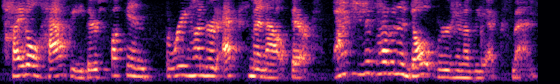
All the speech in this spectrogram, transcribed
title happy. There's fucking 300 X Men out there. Why don't you just have an adult version of the X Men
